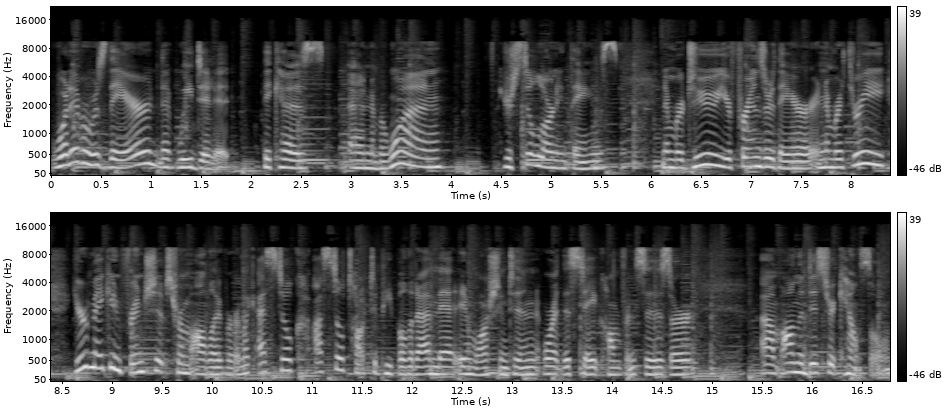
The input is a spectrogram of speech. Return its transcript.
Whatever was there, that we did it because, uh, number one, you're still learning things. Number two, your friends are there, and number three, you're making friendships from all over. Like I still, I still talk to people that I met in Washington or at the state conferences or um, on the district council.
